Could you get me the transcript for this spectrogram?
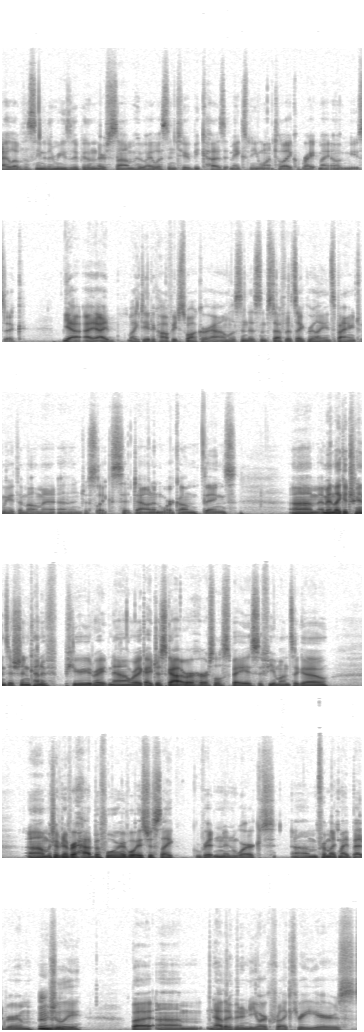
I love listening to their music, but then there's some who I listen to because it makes me want to like write my own music yeah, I, I like to get a coffee, just walk around, listen to some stuff that's like really inspiring to me at the moment, and then just like sit down and work on things. Um, I'm in like a transition kind of period right now where like I just got a rehearsal space a few months ago, um, which I've never had before. I've always just like written and worked um, from like my bedroom Mhm. usually, but um, now that I've been in New York for like three years,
